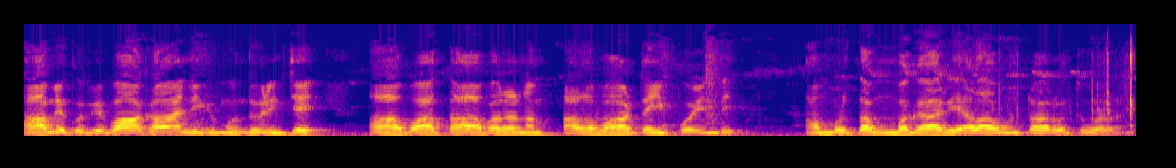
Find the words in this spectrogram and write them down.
ఆమెకు వివాహానికి ముందు నుంచే ఆ వాతావరణం అలవాటైపోయింది. అమృతమ్మ గారు ఎలా ఉంటారో చూడండి.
